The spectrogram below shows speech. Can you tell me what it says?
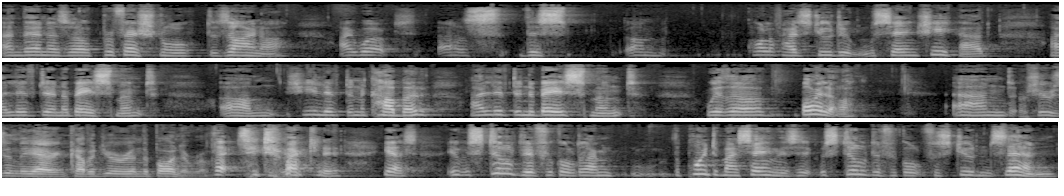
and then as a professional designer. I worked as this um, qualified student was saying she had. I lived in a basement um, she lived in a cupboard. I lived in a basement with a boiler. And oh, she was in the airing cupboard, you were in the boiler room. That's exactly, yes. It was still difficult. I'm, the point of my saying this, it was still difficult for students then.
